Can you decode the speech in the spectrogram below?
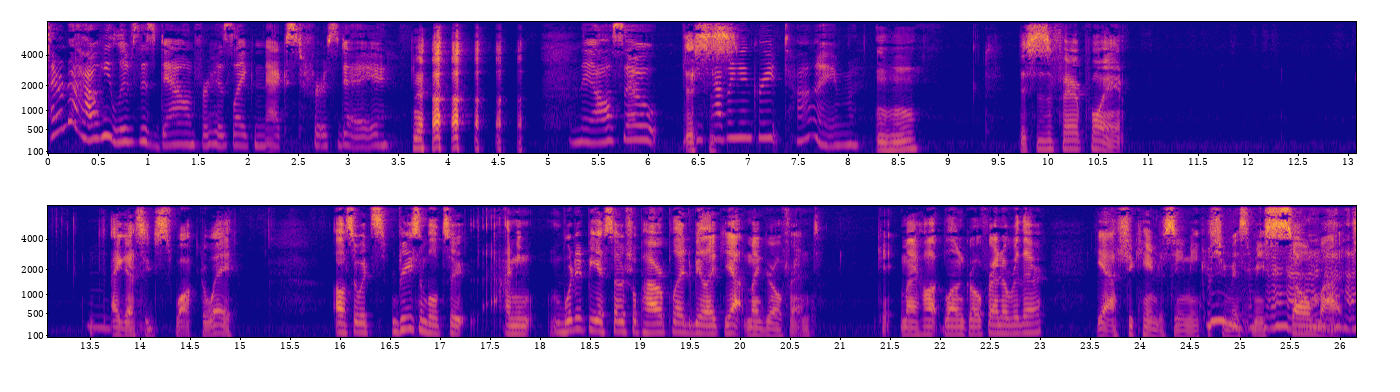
I don't know how he lives this down for his like next first day. and they also This he's is- having a great time. Mm-hmm. This is a fair point. I guess he just walked away. Also, it's reasonable to. I mean, would it be a social power play to be like, yeah, my girlfriend, my hot blonde girlfriend over there? Yeah, she came to see me because she missed me so much.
